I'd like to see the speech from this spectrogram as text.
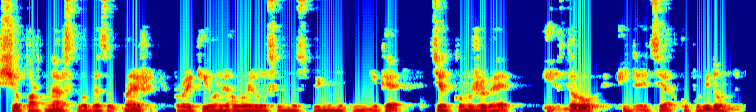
що партнерство без обмежень, про які вони говорили в своєму спільному комуніке, цілком живе і здорове, йдеться у повідомленні.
